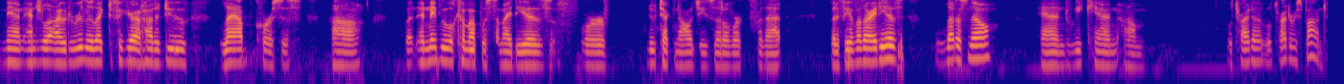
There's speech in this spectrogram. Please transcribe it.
man, Angela, I would really like to figure out how to do lab courses. Uh, but and maybe we'll come up with some ideas for new technologies that'll work for that. But if you have other ideas, let us know, and we can um, we'll try to we'll try to respond.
